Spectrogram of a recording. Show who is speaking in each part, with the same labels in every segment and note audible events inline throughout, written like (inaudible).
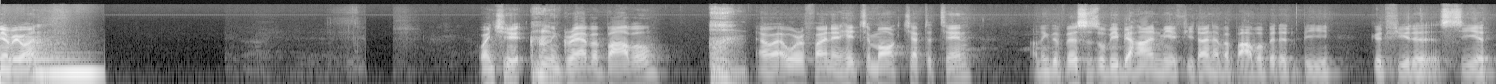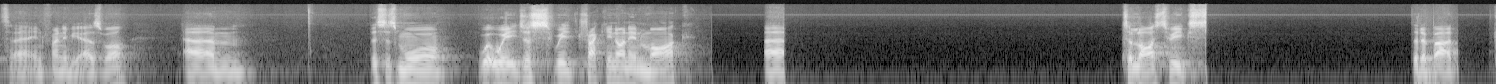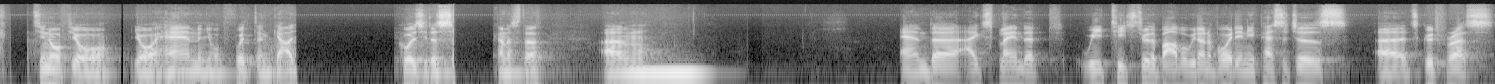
Speaker 1: morning, everyone. Won't you (clears throat) grab a Bible (clears throat) or a phone and head to Mark chapter 10? I think the verses will be behind me if you don't have a Bible, but it'd be good for you to see it uh, in front of you as well. Um, this is more, we just, we're tracking on in Mark. Uh, to last week's that about cutting off your, your hand and your foot and gouging cause you to kind of stuff. Um, and uh, I explained that we teach through the Bible. We don't avoid any passages. Uh, it's good for us.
